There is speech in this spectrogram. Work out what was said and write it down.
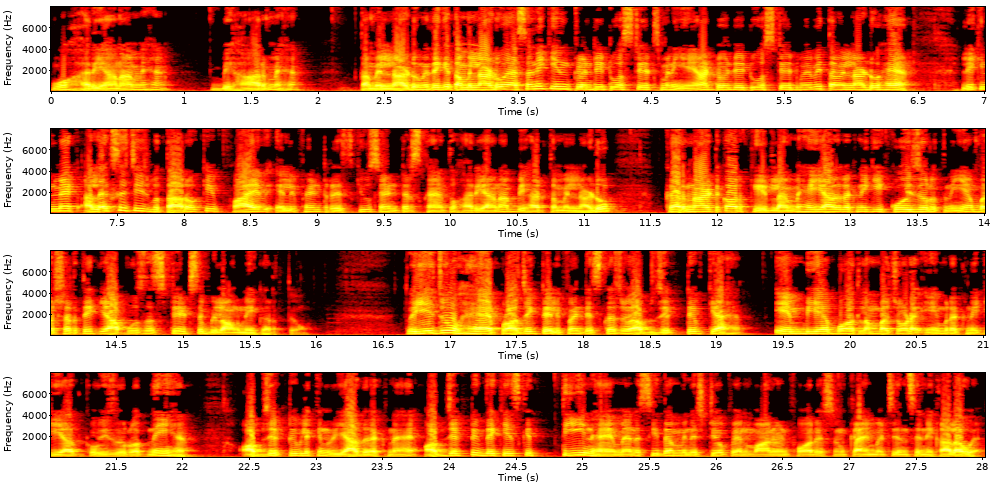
वो हरियाणा में है, बिहार में है। तमिलनाडु में। देखिए, तमिलनाडु ऐसा नहीं कि इन 22 स्टेट्स में नहीं है। यहाँ 22 स्टेट में भी तमिलनाडु है। लेकिन मैं एक अलग से चीज़ बता रहा हूँ कि फाइव एलिफेंट रेस्क्यू सेंटर्स का है तो हरियाणा, बिहार, तमिलनाडु, कर्नाटक और केरला में है। याद रखने की कोई ज़रूरत नहीं है। बशर्ते कि आप उस स्टेट से बिलोंग नहीं करते हो। तो ये जो है प्रोजेक्ट एलिफेंट इसका जो ऑब्जेक्टिव क्या है? एम भी है, बहुत लंबा चौड़ा एम रखने की याद कोई ज़रूरत नहीं है। ऑब्जेक्टिव लेकिन याद रखना है। ऑब्जेक्टिव देखिए, इसके तीन है। मैंने सीधा ministry of environment forest and climate change से निकाला हुआ है।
